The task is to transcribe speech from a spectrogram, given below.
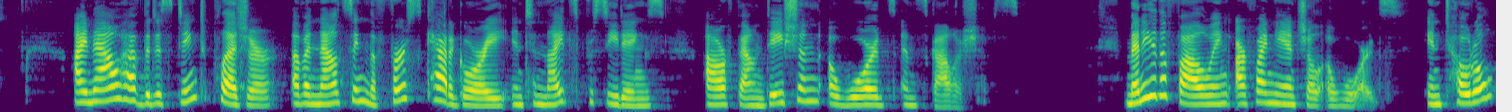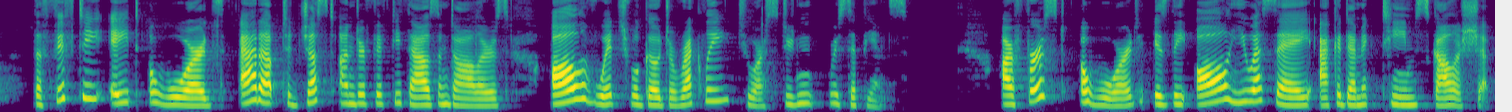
I now have the distinct pleasure of announcing the first category in tonight's proceedings, our Foundation Awards and Scholarships. Many of the following are financial awards. In total, the 58 awards add up to just under $50,000, all of which will go directly to our student recipients. Our first award is the All USA Academic Team Scholarship.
